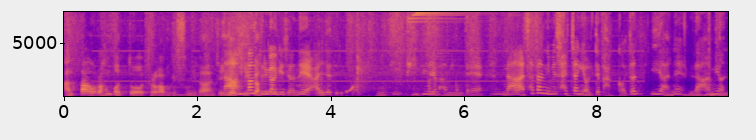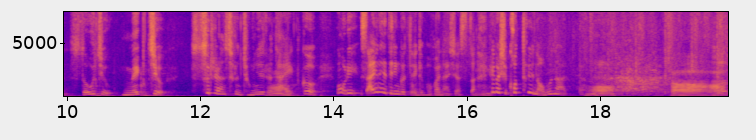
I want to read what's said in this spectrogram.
안방으로 한번 또 들어가 보겠습니다. 이제 나 안방 들어가기 전에 알려드릴까? 여기 비밀의 방인데 나 사장님이 살짝 열 때 봤거든. 이 안에 라면, 소주, 맥주, 술이란 술은 종류로 다 어. 있고 뭐 우리 사인해드린 것도 여기 보관하셨어. 이것이 코털이 너무 나왔다. 어. 자, 아,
